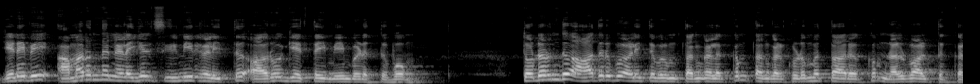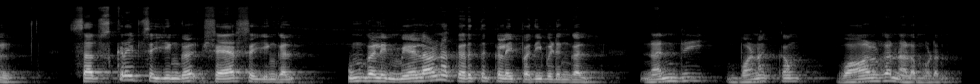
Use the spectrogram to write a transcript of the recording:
எனவே அமர்ந்த நிலையில் சிறுநீர் கழித்து ஆரோக்கியத்தை மேம்படுத்துவோம். தொடர்ந்து ஆதரவு அளித்து வரும் தங்களுக்கும் தங்கள் குடும்பத்தாருக்கும் நல்வாழ்த்துக்கள். சப்ஸ்கிரைப் செய்யுங்கள் ஷேர் செய்யுங்கள். உங்களின் மேலான கருத்துக்களை பதிவிடுங்கள். நன்றி. வணக்கம் வாழ்க நலமுடன்.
